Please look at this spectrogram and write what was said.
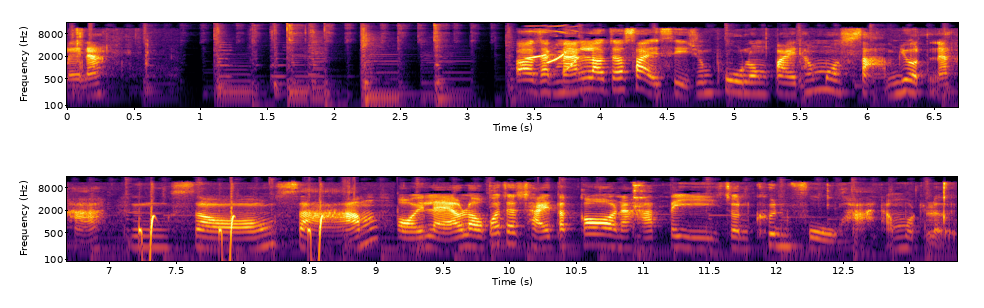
เลยนะ ต่อจากนั้นเราจะใส่สีชมพูลงไปทั้งหมด 3 หยดนะคะ1 2 3ร้อยแล้วเราก็จะใช้ตะกร้อนะคะ ตีจนขึ้นฟูค่ะทั้งหมดเลย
